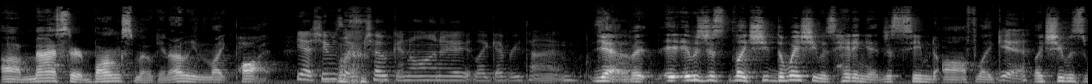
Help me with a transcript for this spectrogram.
uh, master at bong smoking. I don't even like pot. Yeah, she was like choking on it like every time. Yeah, but it, it was just like she the way she was hitting it just seemed off. Like Yeah. like she was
